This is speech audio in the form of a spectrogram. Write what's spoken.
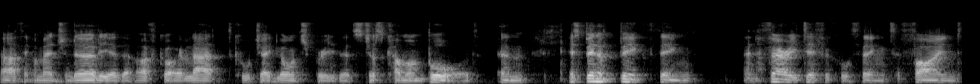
I think I mentioned earlier that I've got a lad called Jake Launchbury that's just come on board, and it's been a big thing and a very difficult thing to find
